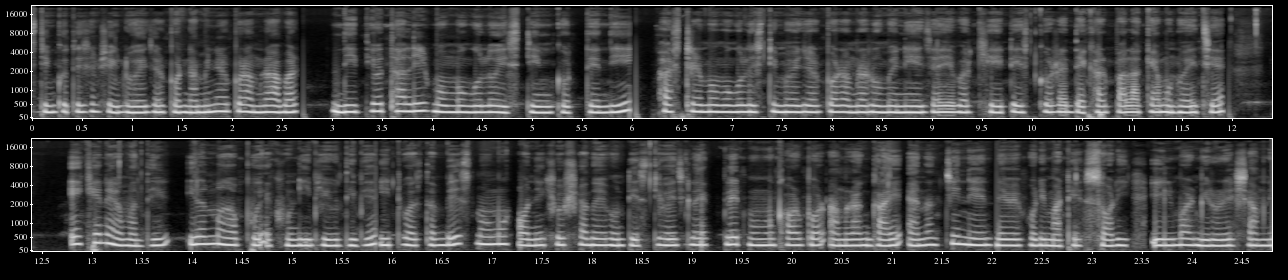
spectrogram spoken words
স্টিম করতেছিলাম, সেগুলো হয়ে যাওয়ার পর নামিয়ে নেওয়ার পর আমরা আবার দ্বিতীয় থালির মোমোগুলো স্টিম করতে দিই। ফার্স্টের মোমোগুলো স্টিম হয়ে যাওয়ার পর আমরা রুমে নিয়ে যাই, এবার খেয়ে টেস্ট করে দেখার পালা কেমন হয়েছে। এখানে আমাদের ইলমা আপু এখন রিভিউ দিবে। It was the best momo. অনেক সুস্বাদু এবং টেস্টি হয়েছিল। এক প্লেট মোমো খাওয়ার পর আমরা গায়ে এনার্জি নিয়ে নেমে পড়ি মাঠে। সরি ইলমার মিররের সামনে।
